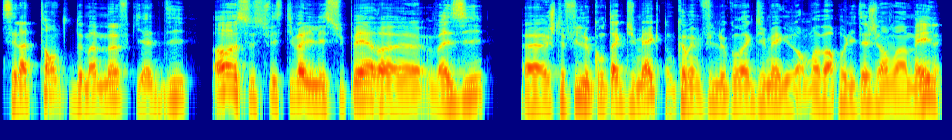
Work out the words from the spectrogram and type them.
C'est la tante de ma meuf qui a dit Oh, ce festival, il est super, euh, vas-y, euh, je te file le contact du mec. Donc, comme elle me file le contact du mec, genre, moi, par politesse, je lui envoie un mail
